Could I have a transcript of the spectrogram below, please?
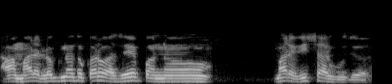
હા મારે લગ્ન તો કરવા છે પણ મારે વિચારવું જોઈએ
